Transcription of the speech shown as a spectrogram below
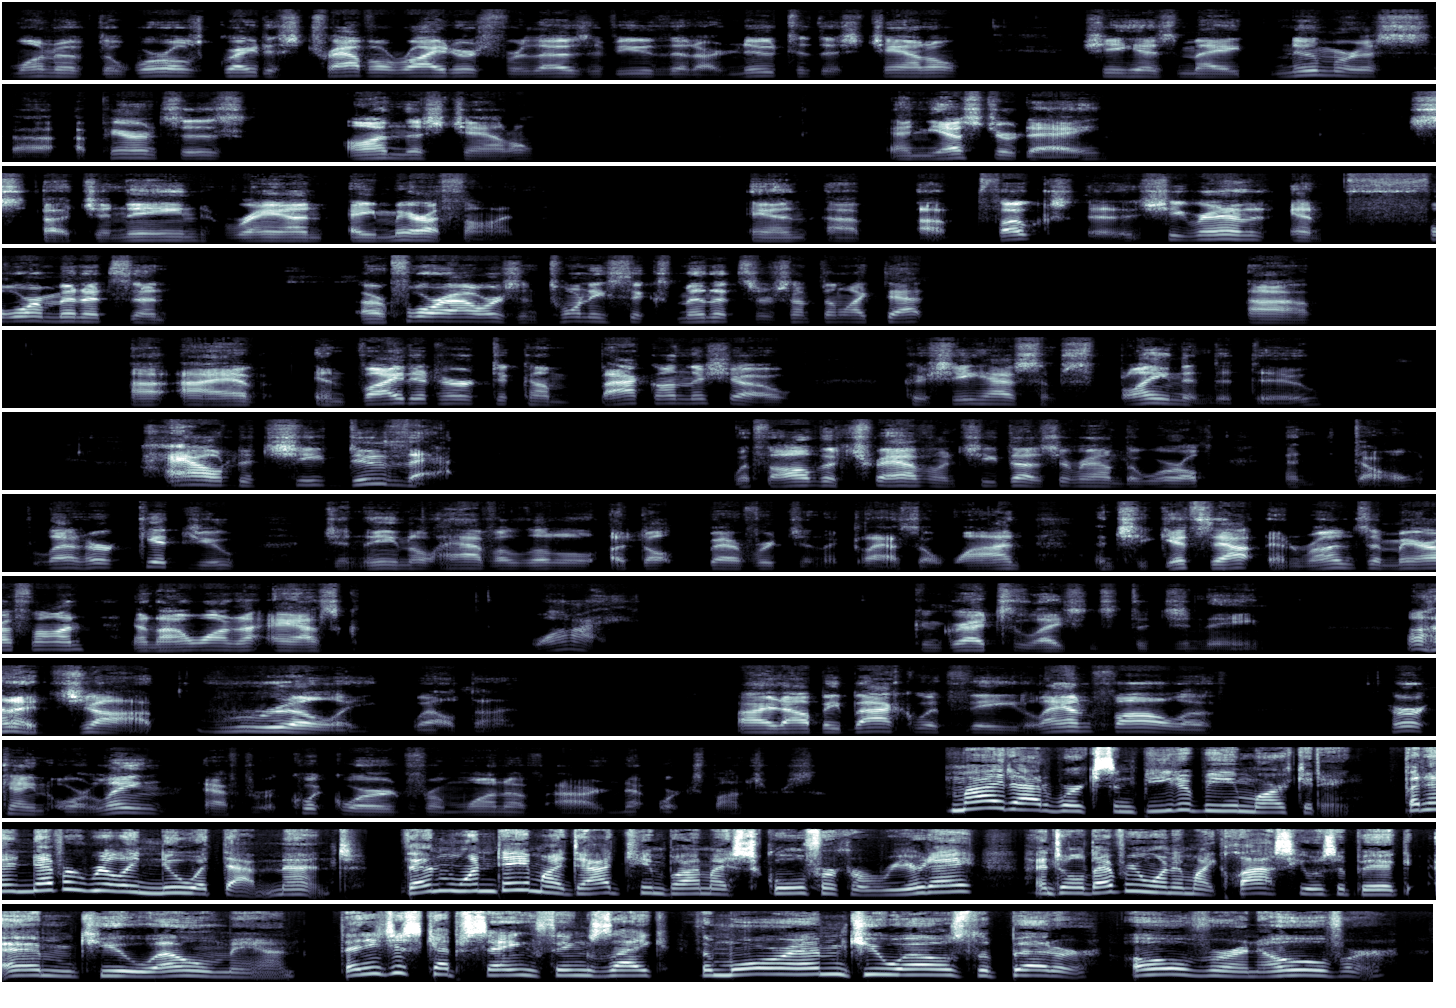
one of the world's greatest travel writers. For those of you that are new to this channel, she has made numerous uh, appearances on this channel. And yesterday, uh, Janine ran a marathon. And uh, uh, folks, she ran it in four minutes and or four hours and 26 minutes or something like that. Uh, I have invited her to come back on the show because she has some splaining to do. How did she do that with all the traveling she does around the world? And don't let her kid you. Janine will have a little adult beverage and a glass of wine, and she gets out and runs a marathon. And I want to ask, why? Congratulations to Janine on a job. Really well done. All right, I'll be back with the landfall of Hurricane Orlene after a quick word from one of our network sponsors. My dad works in B2B marketing, but I never really knew what that meant. Then one day, my dad came by my school for career day and told everyone in my class he was a big MQL man. Then he just kept saying things like, the more MQLs, the better, over and over.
